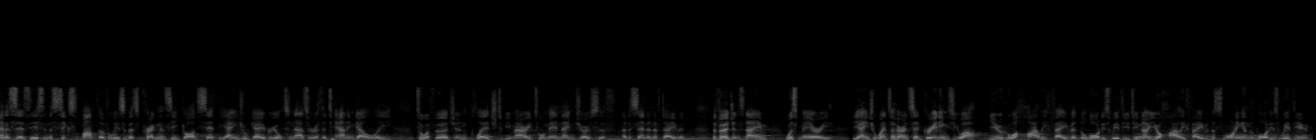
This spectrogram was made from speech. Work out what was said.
And it says this In the sixth month of Elizabeth's pregnancy, God sent the angel Gabriel to Nazareth, a town in Galilee, to a virgin pledged to be married to a man named Joseph, a descendant of David. The virgin's name was Mary. The angel went to her and said, Greetings, you are you who are highly favored. The Lord is with you. Do you know you're highly favored this morning and the Lord is with you?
